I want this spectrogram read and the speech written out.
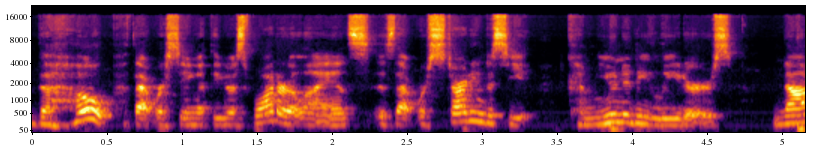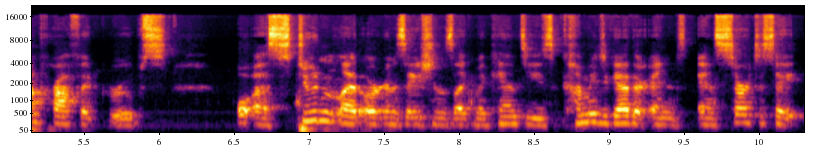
the hope that we're seeing at the US Water Alliance is that we're starting to see community leaders, nonprofit groups, uh, student-led organizations like Mackenzie's coming together and, and start to say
